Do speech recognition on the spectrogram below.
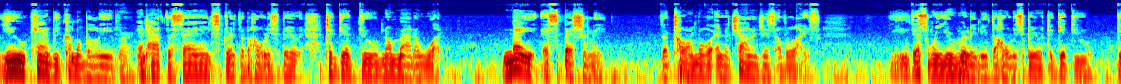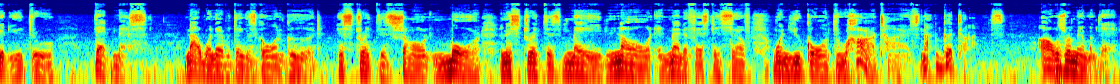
you can become a believer and have the same strength of the Holy Spirit to get through no matter what. May especially the turmoil and the challenges of life. That's when you really need the Holy Spirit to get you get you through that mess. Not when everything is going good. His strength is shown more, and his strength is made known and manifest itself when you're going through hard times, not good times. Always remember that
